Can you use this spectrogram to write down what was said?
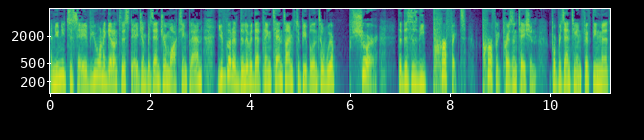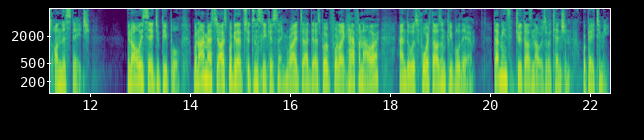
and you need to say, if you want to get onto the stage and present your marketing plan, you've got to deliver that thing 10 times to people until we're sure that this is the perfect, perfect presentation for presenting in 15 minutes on this stage. You know, I always say to people, when I'm asked, I spoke at that suits and sneakers thing, right? I, I spoke for like half an hour and there was 4,000 people there. That means 2,000 hours of attention were paid to me.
